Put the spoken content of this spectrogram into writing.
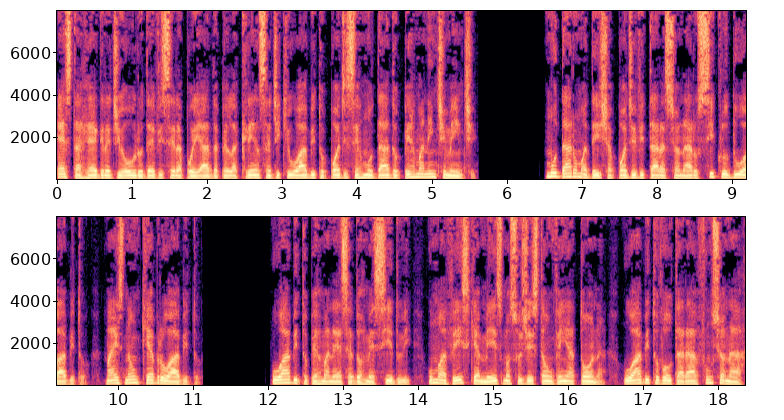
Esta regra de ouro deve ser apoiada pela crença de que o hábito pode ser mudado permanentemente. Mudar uma deixa pode evitar acionar o ciclo do hábito, mas não quebra o hábito. O hábito permanece adormecido e, uma vez que a mesma sugestão vem à tona, o hábito voltará a funcionar.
